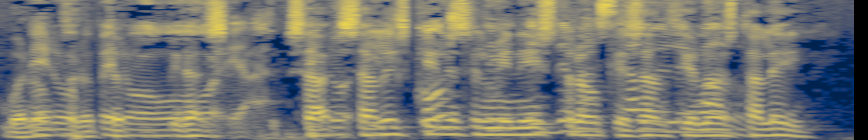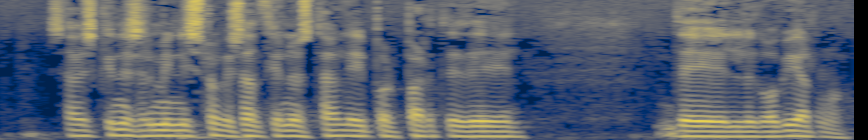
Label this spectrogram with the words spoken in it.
Bueno, Pero- pero, te- pero, mira, eh, pero ¿sabes quién es el es ministro que sancionó elevado. esta ley? ¿Sabes quién es el ministro que sancionó esta ley por parte del, del gobierno?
